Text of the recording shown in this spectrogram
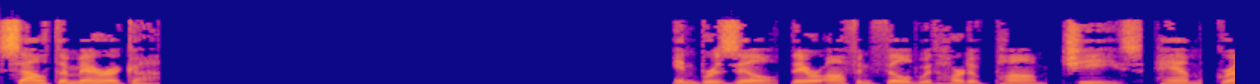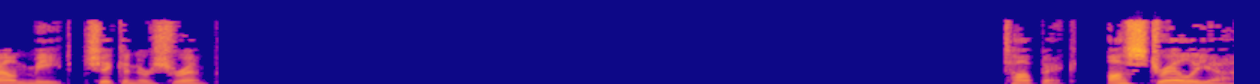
South America In Brazil, they are often filled with heart of palm, cheese, ham, ground meat, chicken or shrimp. Australia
